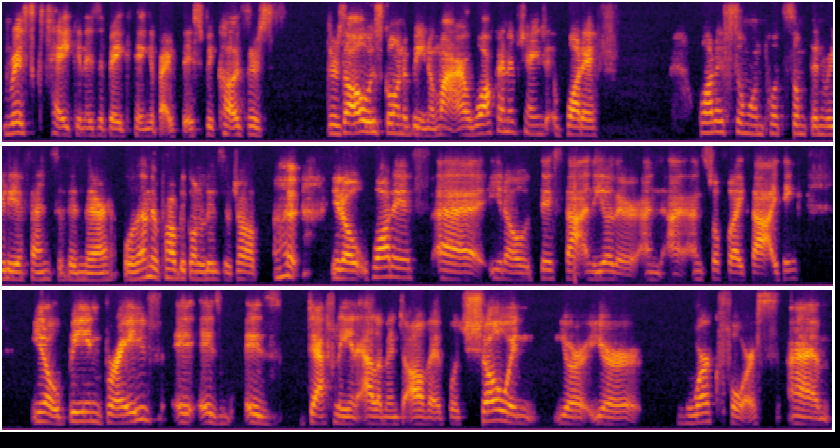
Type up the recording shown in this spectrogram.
risk taking is a big thing about this because there's there's always going to be, no matter what kind of change, what if what if someone puts something really offensive in there? Well, then they're probably going to lose their job. you know, what if, uh, you know, this, that, and the other, and and stuff like that. I think, you know, being brave is is definitely an element of it, but showing your your workforce um,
